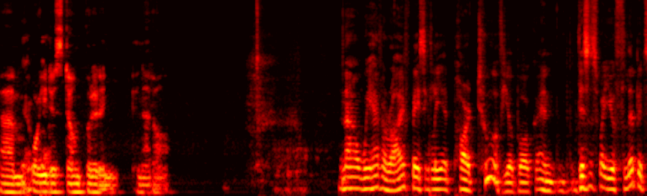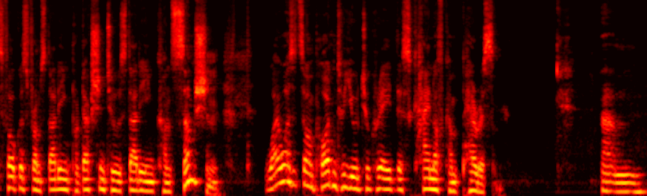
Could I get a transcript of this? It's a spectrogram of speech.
um, yeah. or you just don't put it in, in at all. Now we have arrived basically at part two of your book, and this is where you flip its focus from studying production to studying consumption. Why was it so important to you to create this kind of comparison? Um,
